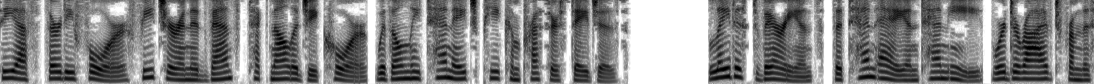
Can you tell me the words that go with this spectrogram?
CF-34 feature an advanced technology core, with only 10 HP compressor stages. Latest variants, the 10A and 10E, were derived from the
